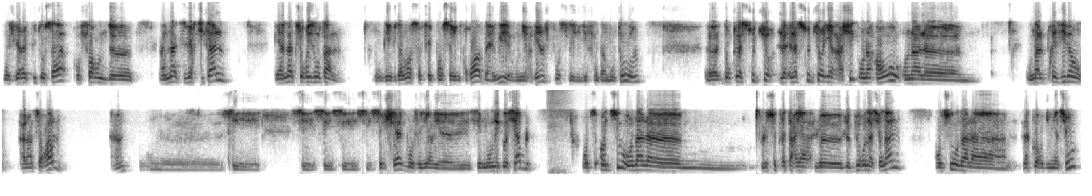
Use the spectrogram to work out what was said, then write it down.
Moi, je verrais plutôt ça en forme de un axe vertical et un axe horizontal. Donc évidemment, ça fait penser à une croix. Ben oui, on y revient. Je pense les, fondamentaux. hein. Euh, donc la structure, la structure hiérarchique, on a en haut, on a le, on a le président Alain Soral. Hein, euh, c'est c'est le chef. Bon, je veux dire, c'est non négociable. En, en dessous, on a le, le secrétariat, le, le bureau national. En dessous, on a la, la coordination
